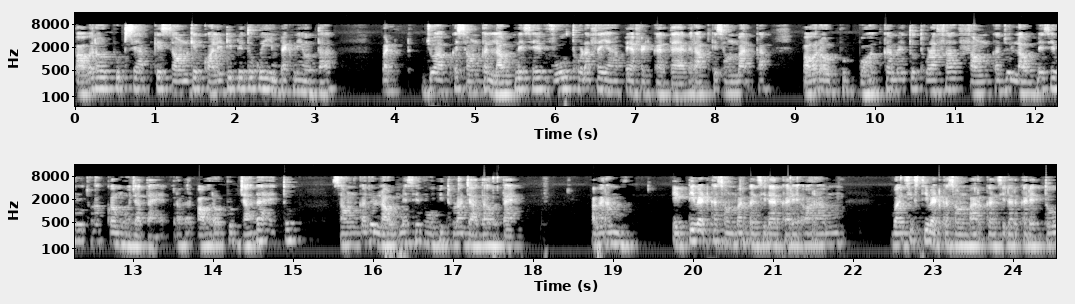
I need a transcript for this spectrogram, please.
पावर आउटपुट से आपके साउंड के क्वालिटी पे तो कोई इम्पैक्ट नहीं होता बट जो आपके साउंड का लाउडनेस है, वो थोड़ा सा यहाँ पे अफेक्ट करता है। अगर आपके साउंड बार का पावर आउटपुट बहुत कम है तो थोड़ा सा साउंड का जो लाउडनेस है, वो थोड़ा कम हो जाता है। और अगर पावर आउटपुट ज़्यादा है तो साउंड का जो लाउडनेस है, वो भी थोड़ा ज़्यादा होता है। अगर हम 80 वैट का साउंड बार कंसीडर करें और हम 160 वैट का साउंड बार कंसीडर करें तो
